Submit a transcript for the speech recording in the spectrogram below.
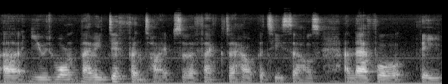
uh, you'd want very different types of effector helper T cells, and therefore the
